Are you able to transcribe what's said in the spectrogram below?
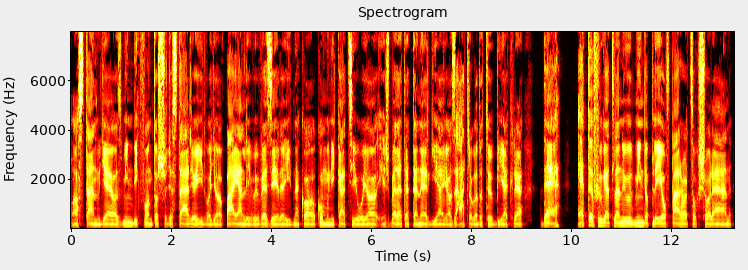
aztán ugye az mindig fontos, hogy a sztárjaid vagy a pályán lévő vezéreidnek a kommunikációja és beletett energiája az átragad a többiekre, de ettől függetlenül mind a playoff párharcok során,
